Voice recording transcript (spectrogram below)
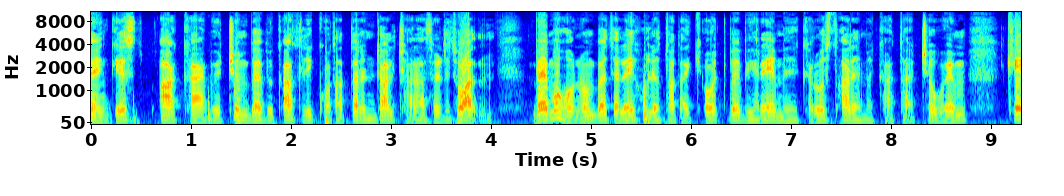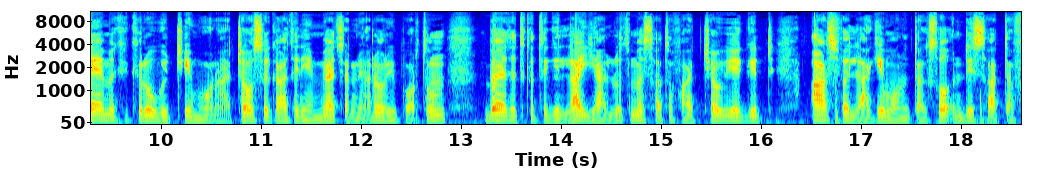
መንግስት አካባቢዎችን በብቃት ሊቆጣጠር እንዳልቻለ አስረድተዋል። በመሆኑም በተለይ ሁለቱ ታጣቂዎች በብሔራዊ ምክክር ውስጥ አለመካታቸው ወይም ከምክክሩ ውጪ መሆናቸው ስጋትን የሚያጭር ነው ያለው ሪፖርቱም በትጥቅ ትግል ላይ ያሉት መሳተፋቸው የግድ አስፈላጊ መሆኑን ጠቅሶ እንዲሳተፉ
